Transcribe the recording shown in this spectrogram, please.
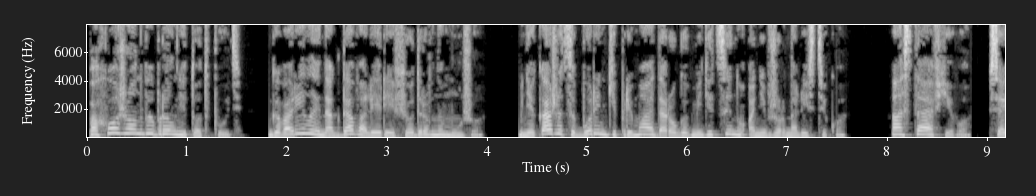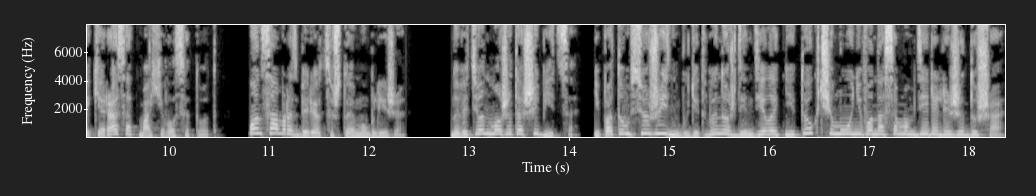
Похоже, он выбрал не тот путь, говорила иногда Валерия Федоровна мужу. Мне кажется, Бореньке прямая дорога в медицину, а не в журналистику. Оставь его, всякий раз отмахивался тот. Он сам разберется, что ему ближе. Но ведь он может ошибиться, и потом всю жизнь будет вынужден делать не то, к чему у него на самом деле лежит душа.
